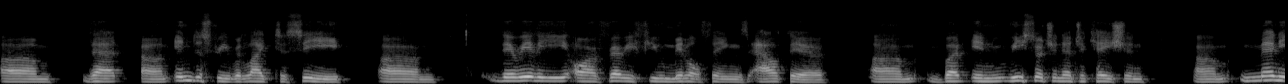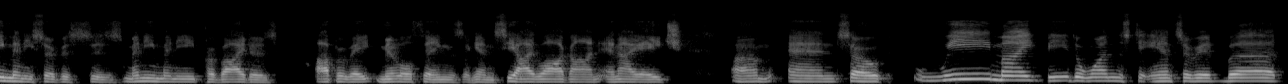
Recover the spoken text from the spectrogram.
um, that um, industry would like to see, um, there really are very few middle things out there um, but in research and education, um, many, many services, many, many providers operate middle things, again, CILogon, NIH. And so we might be the ones to answer it, but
